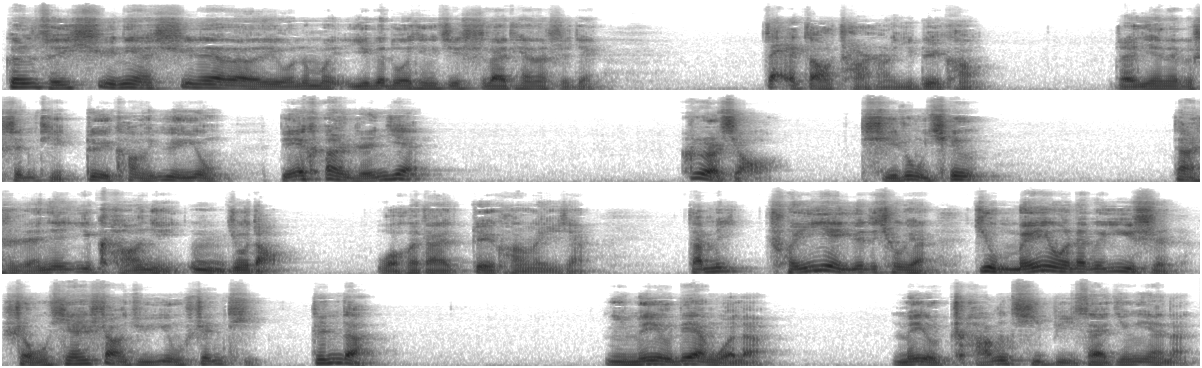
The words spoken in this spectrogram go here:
跟随训练，训练了有那么一个多星期，十来天的时间，再到场上一对抗，人家那个身体对抗运用，别看人家个小体重轻，但是人家一扛你你就倒。我和他对抗了一下，咱们纯业余的球员就没有那个意识，首先上去用身体，真的，你没有练过的，没有长期比赛经验的，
